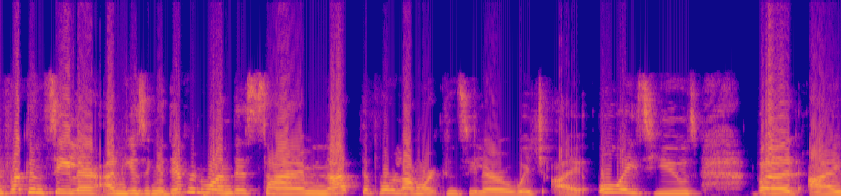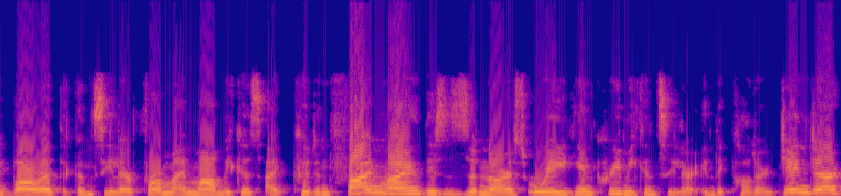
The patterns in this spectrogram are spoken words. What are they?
And for concealer, I'm using a different one this time, not the Pro Longwear concealer, which I always use, but I borrowed the concealer from my mom because I couldn't find mine. This is the NARS Radiant Creamy Concealer in the color Ginger.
